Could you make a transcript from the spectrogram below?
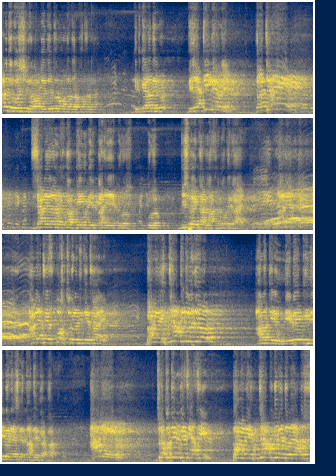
আমি তো বলছি, আমার বিরুদ্ধে তো মামলা দেওয়ার কথা না। কিন্তু কেন দিল? দিলে একটি কারণে। তারা জানে। বাইরের কোনো কোনো বিষয় তার মাথার মধ্যে নাই। স্পষ্ট করে দিতে চাই বাংলাদেশ জাতীয় দল আমাকে নেবে কি নেবে না সেটা তাদের ব্যাপার। আমি যতদিন বেঁচে আছি বাংলাদেশ জাতীয় দলের আদর্শ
